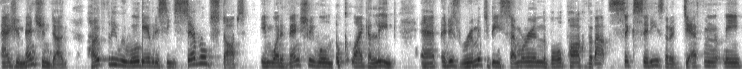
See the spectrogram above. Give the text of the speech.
as you mentioned, Doug, hopefully we will be able to see several stops in what eventually will look like a league. And it is rumored to be somewhere in the ballpark of about six cities that are definitely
